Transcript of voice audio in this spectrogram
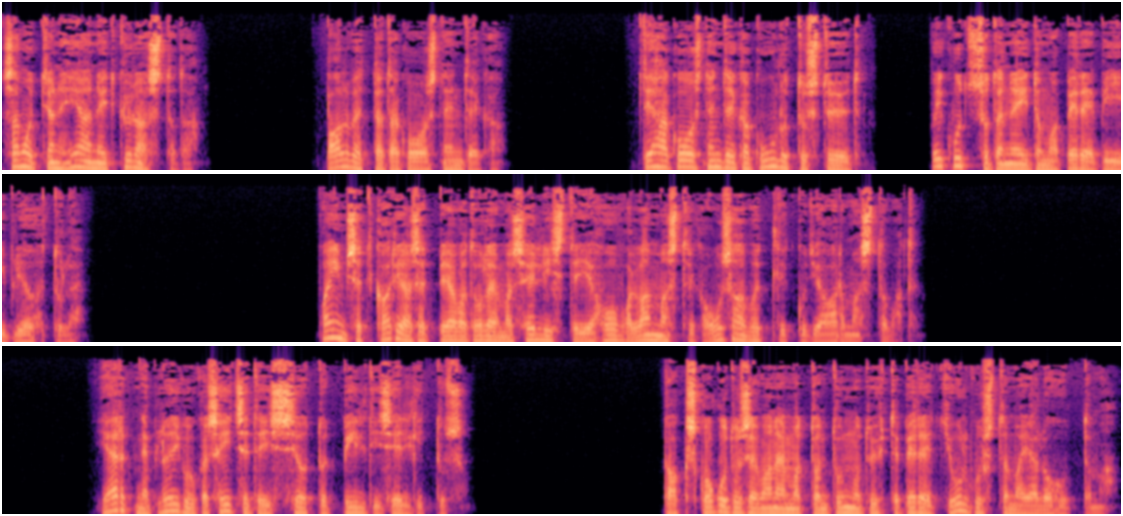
samuti on hea neid külastada, palvetada koos nendega, teha koos nendega kuulutustööd või kutsuda neid oma pere piibliõhtule. vaimsed karjased peavad olema selliste Jehova lammastega osavõtlikud ja armastavad. järgneb lõiguga seitseteist seotud pildi selgitus. kaks koguduse vanemat on tulnud ühte peret julgustama ja lohutama.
